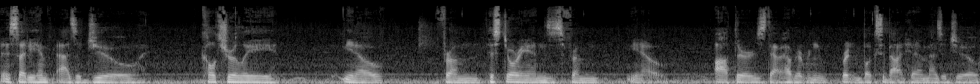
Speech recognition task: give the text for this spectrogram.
and study him as a Jew, culturally, you know, from historians, from you know, authors that have written, written books about him as a Jew,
